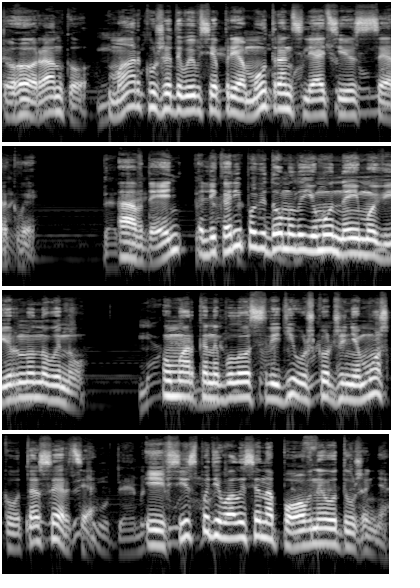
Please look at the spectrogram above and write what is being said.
Того ранку Марк уже дивився пряму трансляцію з церкви. А вдень лікарі повідомили йому неймовірну новину. У Марка не було слідів ушкодження мозку та серця, і всі сподівалися на повне одужання.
